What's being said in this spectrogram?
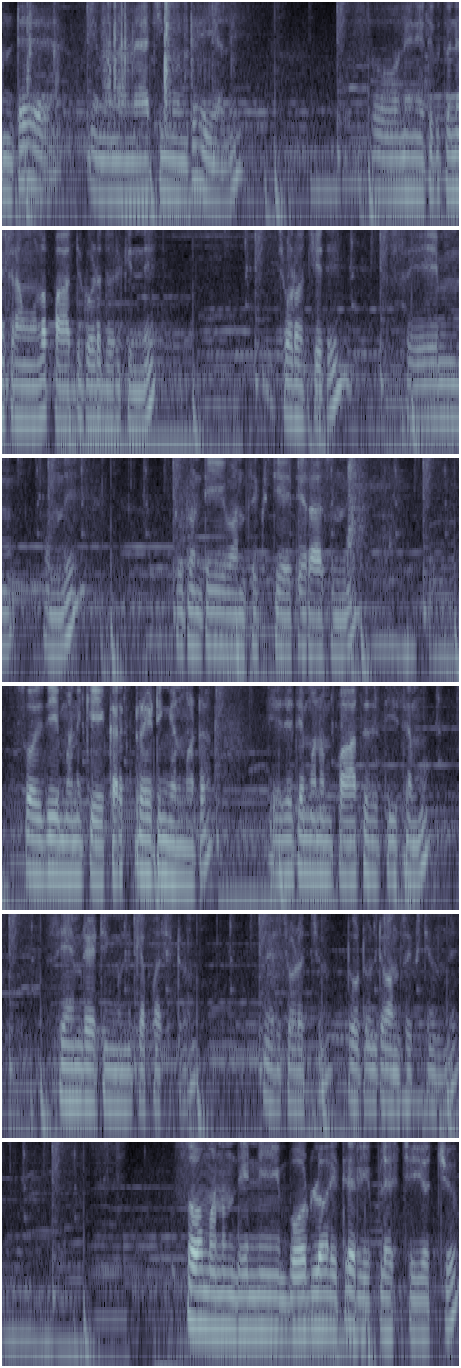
ఉంటే ఏమైనా మ్యాచింగ్ ఉంటే వేయాలి. సో నేను ఎతుకుతునే క్రమంలో పాతది కూడా దొరికింది. చూడవచ్చు ఇది సేమ్ ఉంది. టూ ట్వంటీ వన్ సిక్స్టీ అయితే రాసింది. సో ఇది మనకి కరెక్ట్ రేటింగ్ అనమాట ఏదైతే మనం పాతది తీసామో సేమ్ రేటింగ్ ఉంది కెపాసిటర్. మీరు చూడొచ్చు. టూ ట్వంటీ వన్ సిక్స్టీ ఉంది. సో మనం దీన్ని బోర్డులో అయితే రీప్లేస్ చేయొచ్చు.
